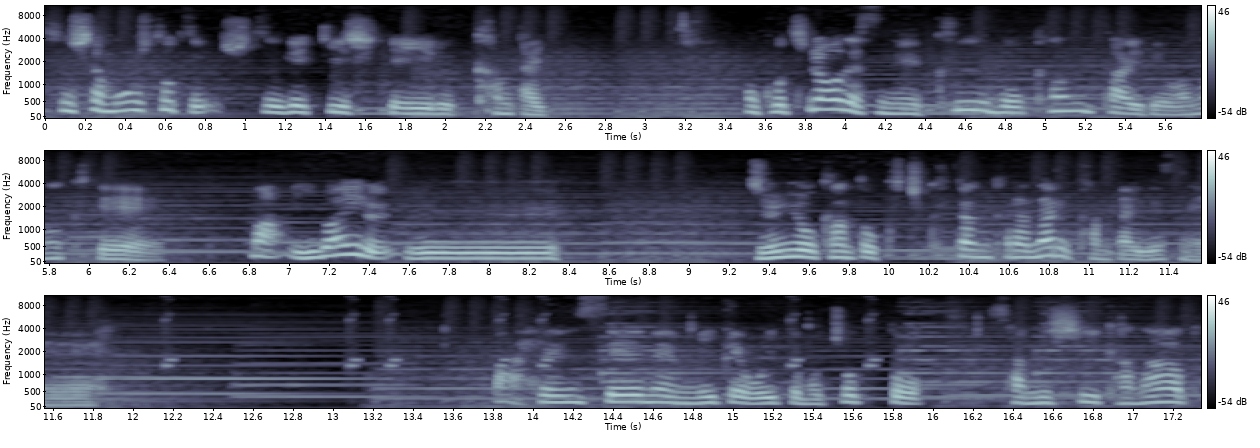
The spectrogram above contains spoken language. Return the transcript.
そしてもう一つ出撃している艦隊。こちらはですね、空母艦隊ではなくて、まあ、いわゆる、巡洋艦と駆逐艦からなる艦隊ですね。まあ、編成面見ておいてもちょっと寂しいかなと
